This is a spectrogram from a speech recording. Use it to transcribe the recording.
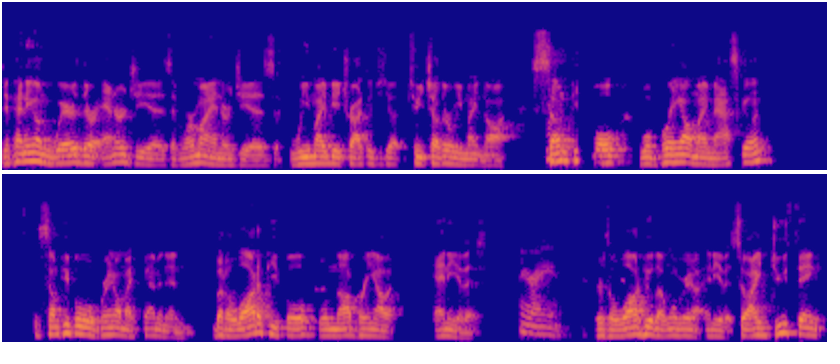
depending on where their energy is and where my energy is, we might be attracted to, each other, we might not. Some people will bring out my masculine, and some people will bring out my feminine, but a lot of people will not bring out any of it. You're right. There's a lot of people that won't bring out any of it. So I do think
